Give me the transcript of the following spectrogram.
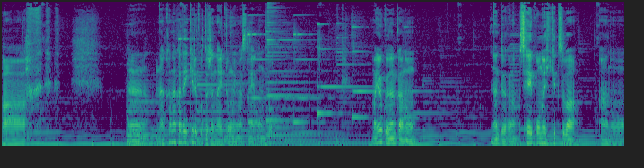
はあ。うん。なかなかできることじゃないと思いますね本当。まあよくなんかあのなんていうのかな成功の秘訣はあの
